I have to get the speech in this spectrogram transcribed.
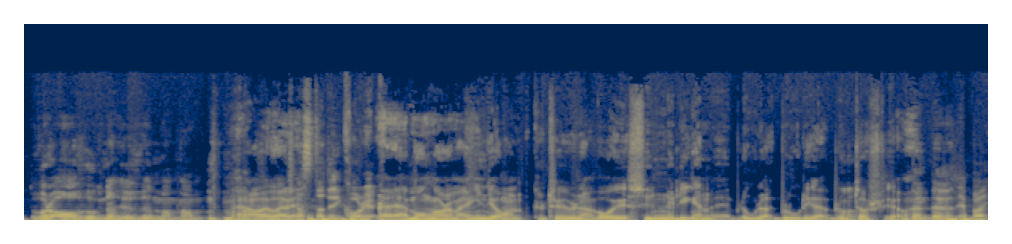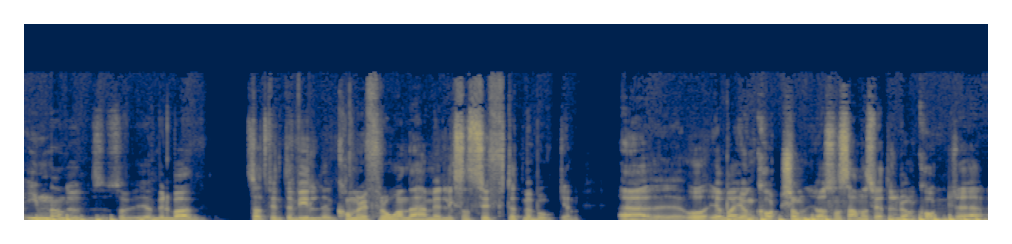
då var det avhuggna huvuden man, man, man, ja, man kastade i korgar. Många av de här indiankulturerna var ju synnerligen eh, blodiga, blodtörstiga. Men, men, bara, innan du, så jag vill bara så att vi inte vill, kommer ifrån det här med liksom syftet med boken. Uh, och jag bara gör en kort, som, jag som samhällsvetare drar en kort uh,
